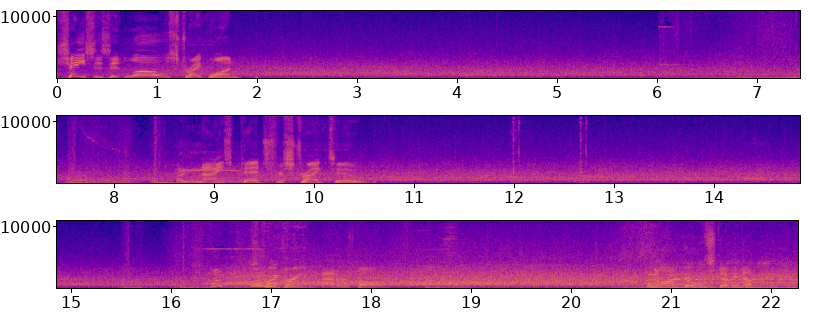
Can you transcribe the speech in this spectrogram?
Chases it low, strike one. Nice pitch for strike two. Strike three. Batter's gone. Polanco is stepping up.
